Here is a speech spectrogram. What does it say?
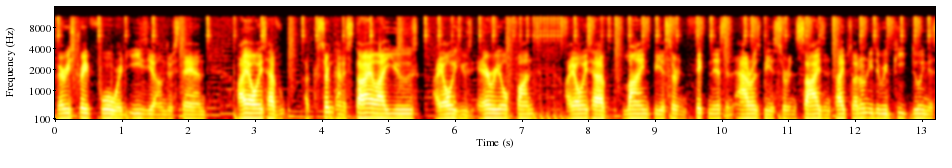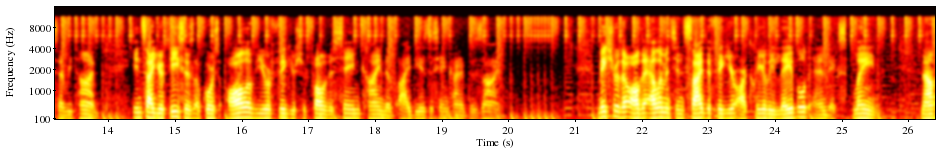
very straightforward, easy to understand. I always have a certain kind of style I use. I always use Arial font. I always have lines be a certain thickness and arrows be a certain size and type, so I don't need to repeat doing this every time. Inside your thesis, of course, all of your figures should follow the same kind of ideas, the same kind of design. Make sure that all the elements inside the figure are clearly labeled and explained. Now,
